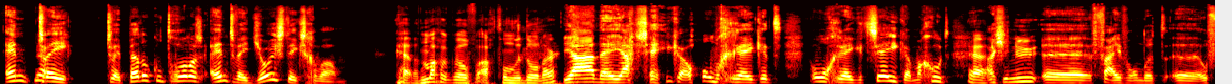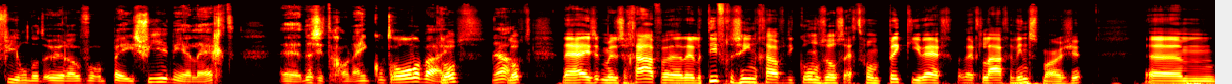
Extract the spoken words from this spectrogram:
En Ja. twee, twee pedal controllers en twee joysticks gewoon. Ja, dat mag ook wel voor 800 dollar. Ja, nee, ja, zeker. Omgerekend, omgerekend zeker. Maar goed, Ja, als je nu eh 500 eh, of 400 euro voor een PS4 neerlegt, eh, dan zit er gewoon één controller bij. klopt. Ja. Klopt. Nee, maar ze gaven, eh, relatief gezien, gaven die consoles echt voor een prikje weg. Met echt lage winstmarge. Ehm,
